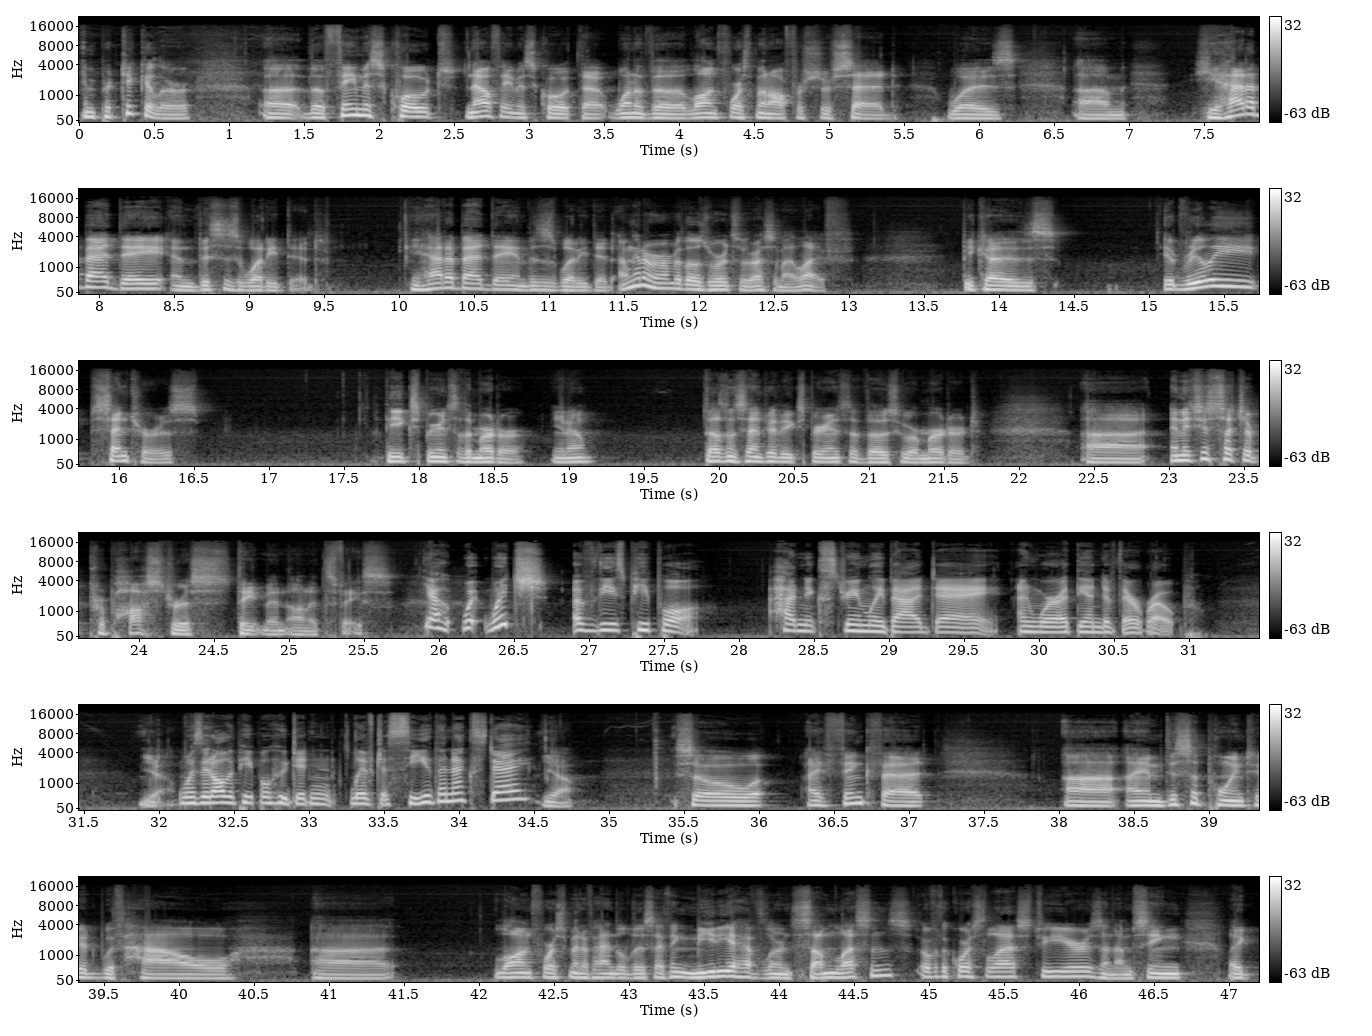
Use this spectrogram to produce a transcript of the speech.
In particular, uh, the famous quote, now famous quote, that one of the law enforcement officers said was, um, He had a bad day, and this is what he did. He had a bad day, and this is what he did. I'm going to remember those words for the rest of my life because it really centers the experience of the murderer, you know? Doesn't center the experience of those who are murdered. Uh, and it's just such a preposterous statement on its face. Yeah, wh- which of these people had an extremely bad day and were at the end of their rope? Yeah. Was it all the people who didn't live to see the next day? Yeah. So I think that uh, I am disappointed with how uh, law enforcement have handled this. I think media have learned some lessons over the course of the last two years, and I'm seeing like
